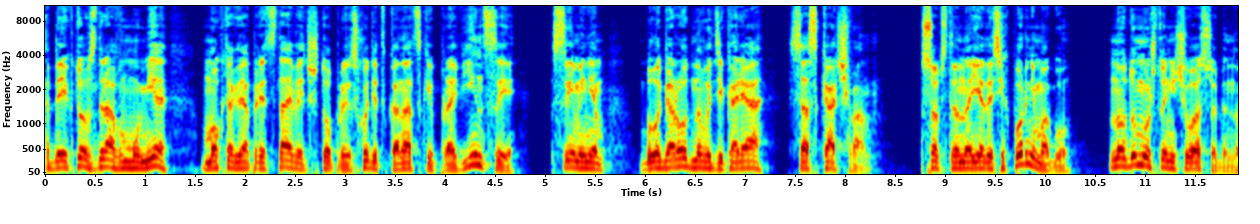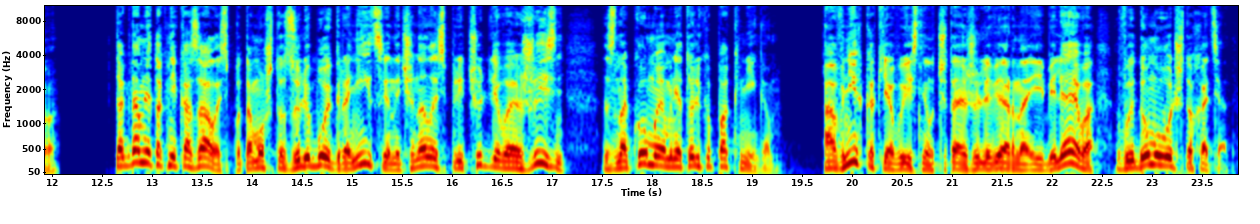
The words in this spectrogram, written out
Да и кто в здравом уме мог тогда представить, что происходит в канадской провинции с именем благородного дикаря Соскачван? Собственно, я до сих пор не могу, но думаю, что ничего особенного. Тогда мне так не казалось, потому что за любой границей начиналась причудливая жизнь, знакомая мне только по книгам. А в них, как я выяснил, читая Жюля Верна и Беляева, выдумывают, что хотят.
